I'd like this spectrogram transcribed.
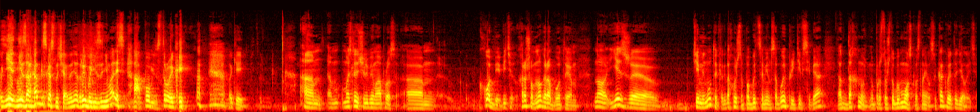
не, не из Архангельска случайно, нет, рыбой не занимались, а, помню, стройкой. Окей. Мой следующий любимый вопрос. Хобби, ведь хорошо, много работаем, но есть же те минуты, когда хочется побыть самим собой, прийти в себя, отдохнуть, ну просто чтобы мозг восстановился. Как вы это делаете?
